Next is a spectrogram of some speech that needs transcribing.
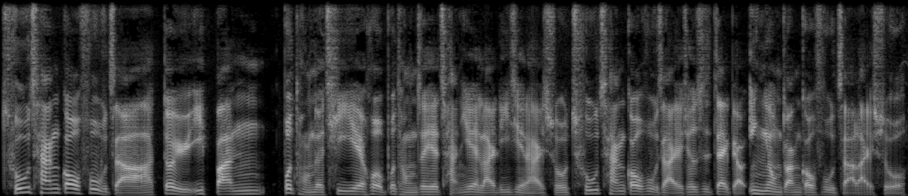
出餐够复杂，对于一般不同的企业或者不同这些产业来理解来说，出餐够复杂，也就是代表应用端够复杂来说，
